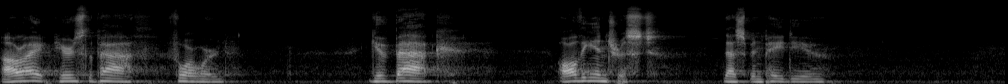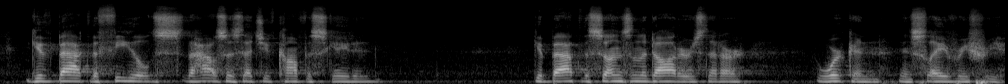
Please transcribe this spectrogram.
All right, here's the path forward. Give back all the interest that's been paid to you. Give back the fields, the houses that you've confiscated. Give back the sons and the daughters that are working in slavery for you.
